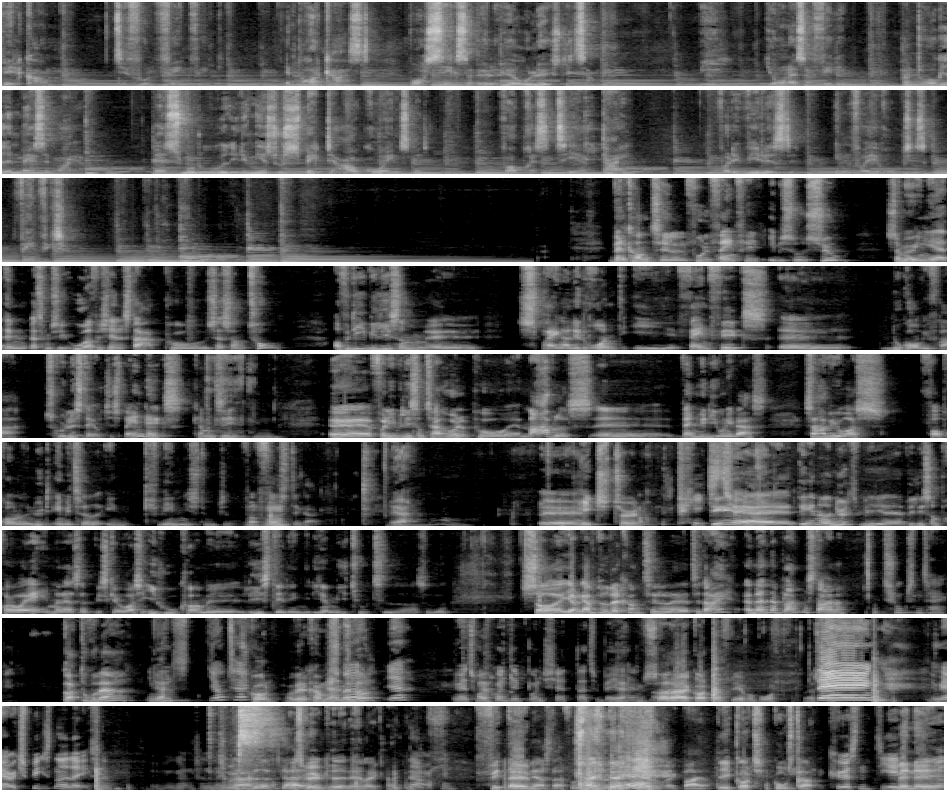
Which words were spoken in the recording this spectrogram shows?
Velkommen til Fuld Fanfic. En podcast, hvor sex og øl hører uløseligt sammen. Vi, Jonas og Philip, har drukket en masse bajer. Lad os smutte ud i det mere suspekte afgrå for at præsentere dig for det vildeste inden for erotisk fanfiction. Velkommen til Fuld Fanfic, episode 7, som jo egentlig er den, hvad skal man sige, uofficielle start på sæson 2. Og fordi vi ligesom øh, springer lidt rundt i fanfics, øh, nu går vi fra tryllestav til spandex, kan man sige. Mm. Øh, fordi vi ligesom tager hul på øh, Marvels øh, vanvittige univers, så har vi jo også, for at prøve noget nyt, inviteret en kvinde i studiet for mm-hmm. første gang. Ja. Øh, Page turner. Det er, det er noget nyt, vi, øh, vi ligesom prøver af, men altså, vi skal jo også i hu komme ligestilling i de her MeToo-tider og så videre. Så jeg vil gerne byde velkommen til, øh, til dig, Amanda Blankensteiner. Tusind tak. Godt, du kunne være her. Ja. Jo, tak. Skål, og velkommen, Ja, Amanda. skål. Ja. Jamen, jeg tror Ja. kun, det er bunchat, der er tilbage Ja, her. men så er der godt, der er flere på bordet. Dang! Jamen, jeg har jo ikke spist noget i dag, så... Sådan lidt. Jeg skal jo ikke ked af det heller ikke. Nej. Nå, okay. Fedt, der er Øhm. noget. Drikke bajer. Det er godt. God start. Kører sådan en diæt, Men, øh.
